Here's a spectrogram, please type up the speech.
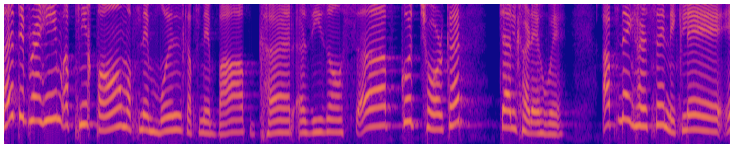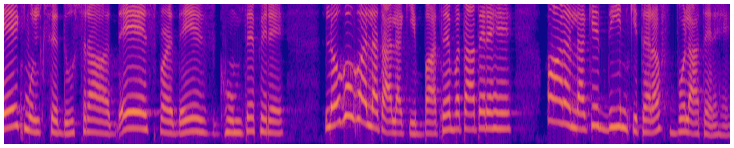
حضرت ابراہیم اپنی قوم، اپنے ملک، اپنے باپ، گھر، عزیزوں، سب کچھ چھوڑ کر چل کھڑے ہوئے۔ اپنے گھر سے نکلے، ایک ملک سے دوسرا، دیس پردیس گھومتے پھرے۔ لوگوں کو اللہ تعالیٰ کی باتیں بتاتے رہے اور اللہ کے دین کی طرف بلاتے رہے۔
